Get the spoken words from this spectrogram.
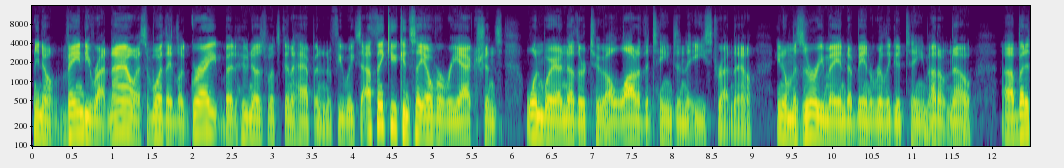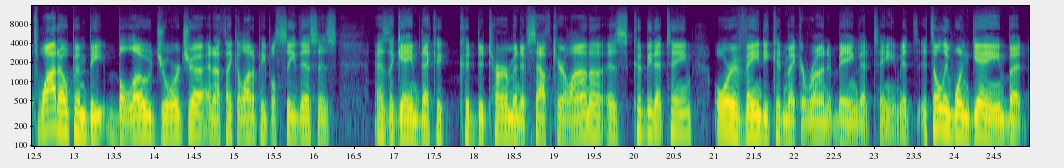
You know, Vandy right now, said, boy, they look great, but who knows what's going to happen in a few weeks. I think you can say overreactions one way or another to a lot of the teams in the East right now. You know, Missouri may end up being a really good team. I don't know. Uh, but it's wide open be- below Georgia, and I think a lot of people see this as as the game that could, could determine if South Carolina is could be that team or if Vandy could make a run at being that team. It's it's only one game, but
